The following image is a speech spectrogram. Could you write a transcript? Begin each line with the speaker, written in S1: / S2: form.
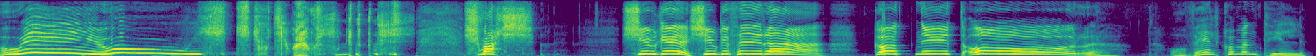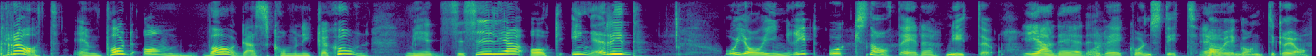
S1: Hui! Schwasch! 2024! Gott nytt år! Och välkommen till Prat, en podd om vardagskommunikation med Cecilia och Ingrid.
S2: Och jag är Ingrid och snart är det nytt år.
S1: Ja, det är det.
S2: Och det är konstigt
S1: Ja.
S2: varje gång tycker jag.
